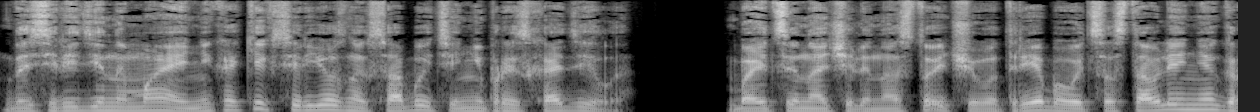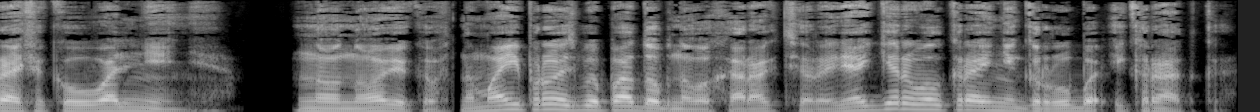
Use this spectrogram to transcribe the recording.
До середины мая никаких серьезных событий не происходило. Бойцы начали настойчиво требовать составления графика увольнения. Но Новиков на мои просьбы подобного характера реагировал крайне грубо и кратко.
